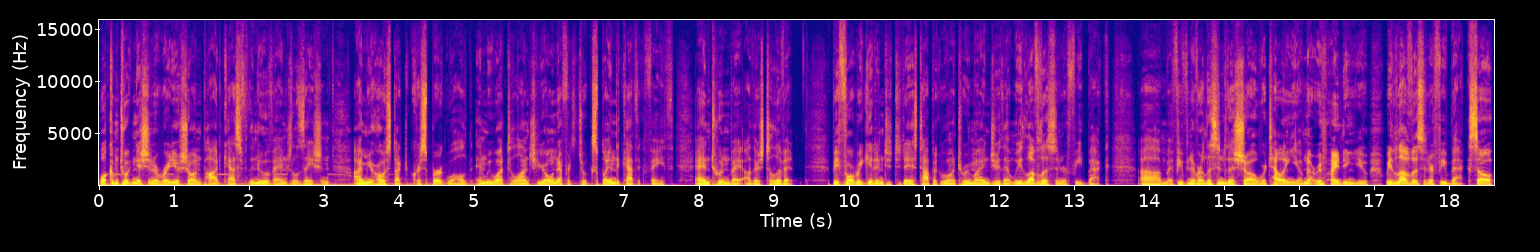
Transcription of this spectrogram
Welcome to Ignition, a radio show and podcast for the new evangelization. I'm your host, Dr. Chris Burgwald, and we want to launch your own efforts to explain the Catholic faith and to invite others to live it. Before we get into today's topic, we want to remind you that we love listener feedback. Um, if you've never listened to the show, we're telling you, I'm not reminding you, we love listener feedback. So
